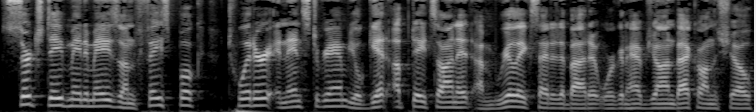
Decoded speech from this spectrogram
search Dave Made a Maze on Facebook, Twitter, and Instagram. You'll get updates on it. I'm really excited about it. We're going to have John back on the show.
